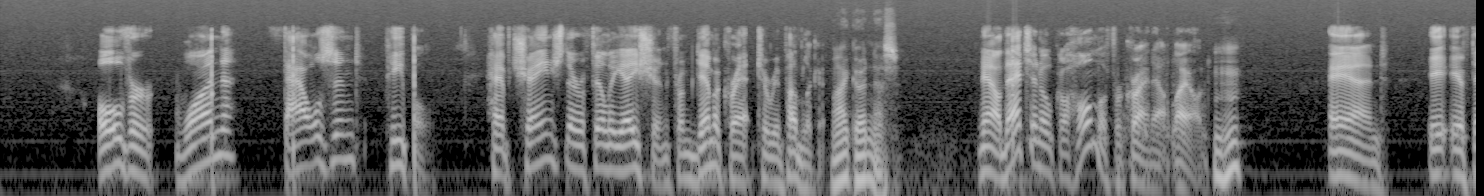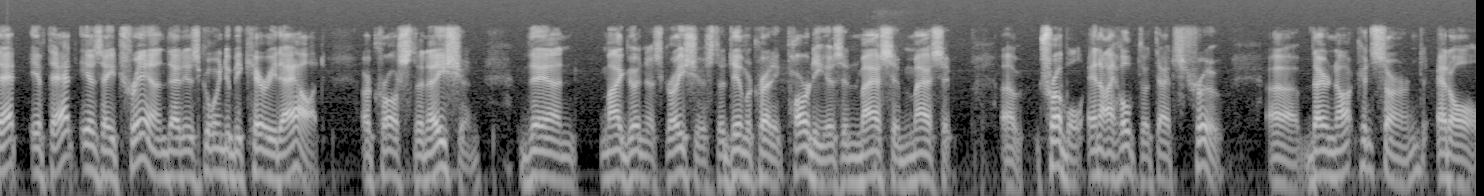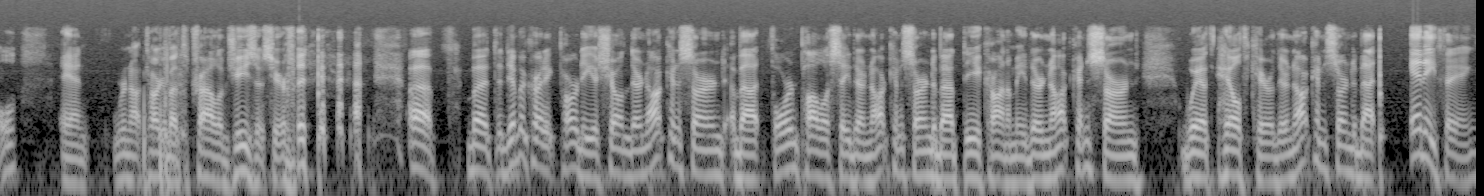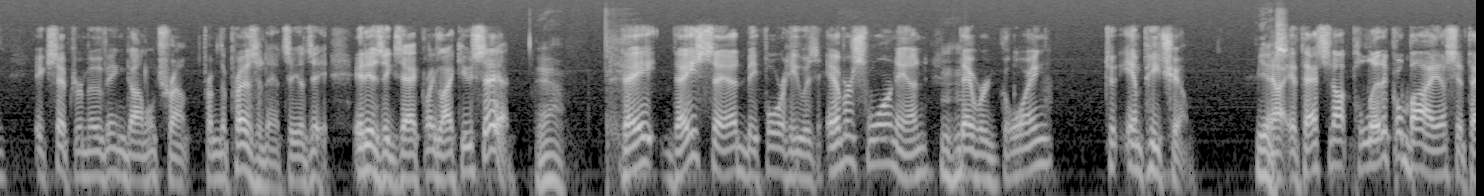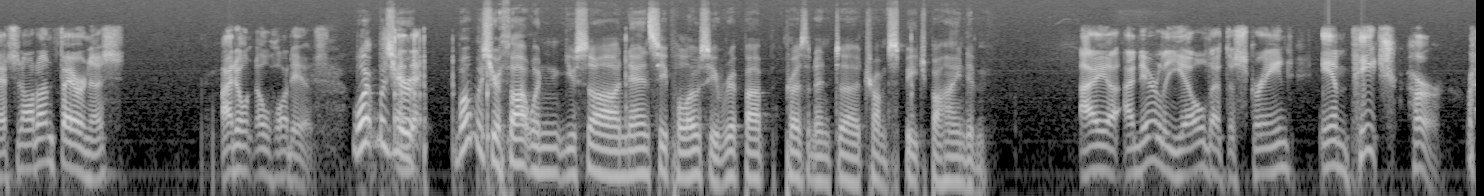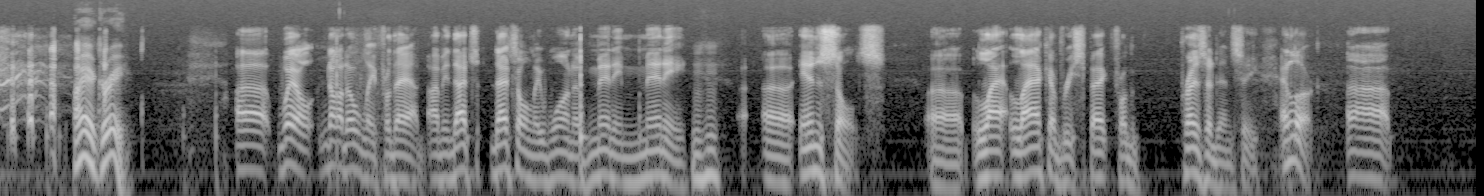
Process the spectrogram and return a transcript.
Over 1,000 people have changed their affiliation from Democrat to Republican. My goodness. Now, that's in Oklahoma for crying out loud. Mm-hmm. And if that if that is a trend that is going to be carried out across the nation, then my goodness gracious, the Democratic Party is in massive, massive uh, trouble. And I hope that that's true. Uh, they're not concerned at all, and we're not talking about the trial of Jesus here, but uh, but the Democratic Party has shown they're not concerned about foreign policy. They're not concerned about the economy. They're not concerned with health care. They're not concerned about anything except removing Donald Trump from the presidency. It's- It is exactly like you said. Yeah. They they said before he was ever sworn in, Mhm. they were going to impeach him. Yes. Now, if that's not political bias, if that's not unfairness, I don't know what is. what was your that- What was your thought when you saw Nancy Pelosi rip up President uh, Trump's speech behind him? I uh, I nearly yelled at the screen, "Impeach her!" I agree. Uh, well, not only for that. I mean, that's that's only one of many, many Mhm. uh, insults, uh, la- lack of respect for the presidency. And look, uh,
